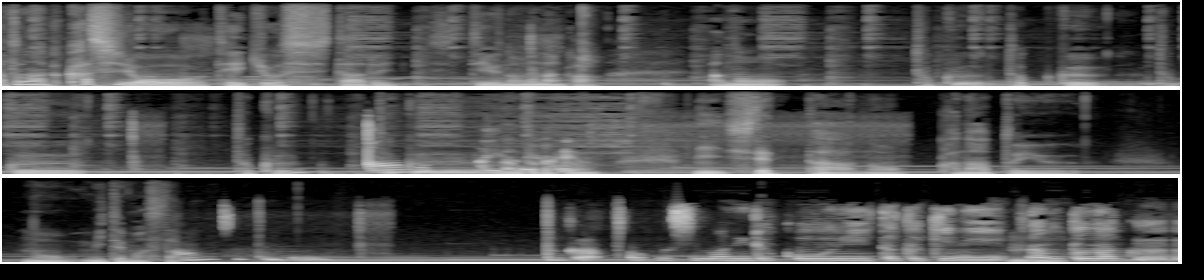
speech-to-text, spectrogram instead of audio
あとなんか歌詞を提供したりっていうのもなんかあの徳徳徳徳？あ徳？はいなんとかくはいはい。んにしてたのかなというのを見てました。なんか鹿児島に旅行に行った時に、うん。なんとなく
